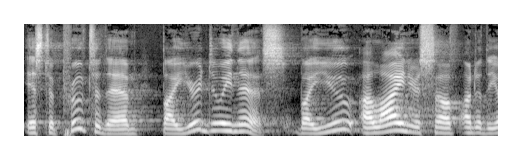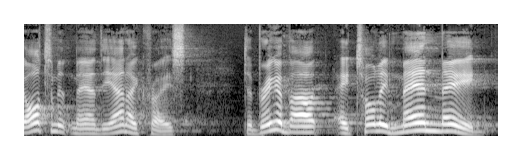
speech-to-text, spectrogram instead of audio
Is to prove to them by your doing this, by you allying yourself under the ultimate man, the Antichrist, to bring about a totally man made,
